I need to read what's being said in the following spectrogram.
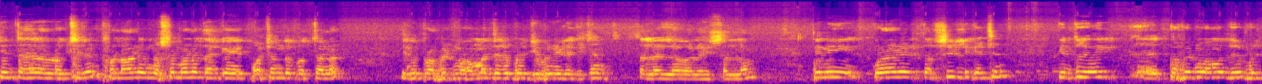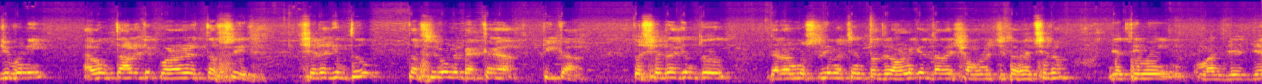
চিন্তাধারার লোক ছিলেন, ফলে অনেক মুসলমানও তাকে পছন্দ করতো না। তিনি প্রফেট মোহাম্মদের উপর জীবনী লিখেছেন সাল্লাহ আলহিসাল্লাম তিনি কোরআনের তফসিল লিখেছেন, কিন্তু এই প্রফেট মোহাম্মদের উপর জীবনী এবং তার যে কোরআনের তফসির, সেটা কিন্তু তফসির মানে ব্যাখ্যা, টিকা। তো সেটা কিন্তু যারা মুসলিম আছেন, তাদের অনেকের দ্বারাই সমালোচিত হয়েছিল যে তিনি মানে যে যে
